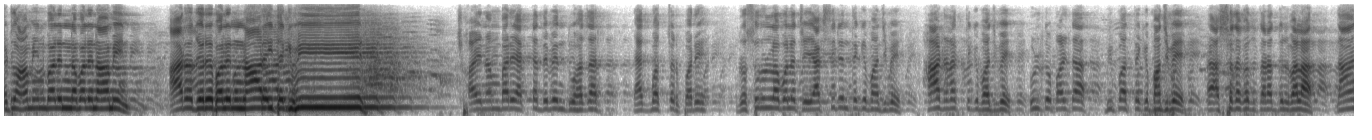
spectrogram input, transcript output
একটু আমিন বলেন না, বলেন আমিন। আরও জোরে বলেন না রে তকবির। ছয় নম্বরে একটা দেবেন দু এক বছর পরে রসুল্লাহ বলেছে অ্যাক্সিডেন্ট থেকে বাঁচবে হার্ট অ্যাটাক থেকে বাঁচবে, উল্টো পাল্টা বিপদ থেকে বাঁচবে আশাদাকত বালা, দান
